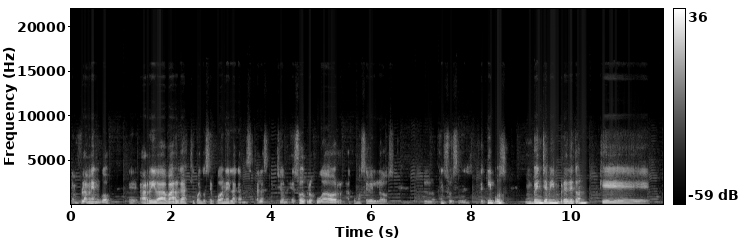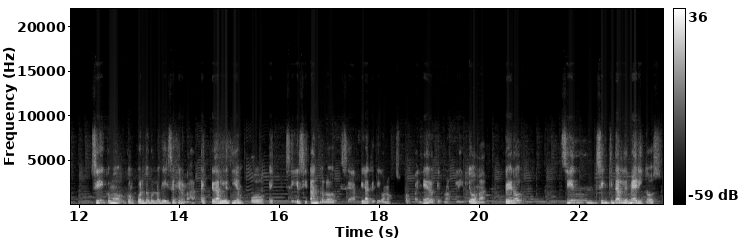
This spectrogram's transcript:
en, Flamengo. Eh, arriba Vargas, que cuando se pone la camiseta de la selección es otro jugador, a como se ven los, en, sus, equipos. Un Benjamin Brereton que sí, como concuerdo con lo que dice Germán, hay que darle tiempo, hay que seguir citándolo, que sea fíjate, que conozca a sus compañeros, que conozca el idioma, pero sin, sin quitarle méritos,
